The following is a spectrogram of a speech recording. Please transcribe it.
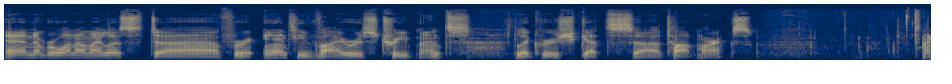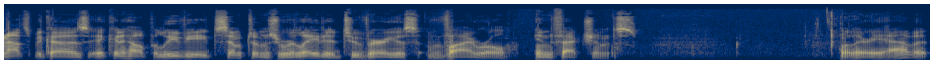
And number one on my list uh, for antivirus treatments, licorice gets uh, top marks. And that's because it can help alleviate symptoms related to various viral infections. Well, there you have it.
